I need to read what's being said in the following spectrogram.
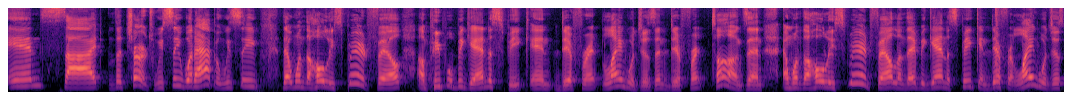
inside the church. We see what happened. We see that when the Holy Spirit fell, um, people began to speak in different languages and different tongues. And, and when the Holy Spirit fell and they began to speak in different languages,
